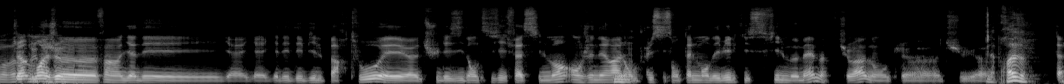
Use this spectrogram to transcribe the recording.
vois, moi, je, enfin, il y a des, il y a, y, a, y a, des débiles partout et euh, tu les identifies facilement. En général, mmh. en plus, ils sont tellement débiles qu'ils se filment eux-mêmes, tu vois. Donc, euh, tu. Euh, La preuve. As,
